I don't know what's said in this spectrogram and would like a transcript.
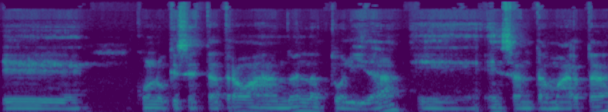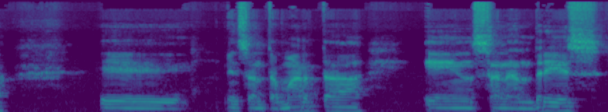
eh, con lo que se está trabajando en la actualidad eh, en Santa Marta, eh, en Santa Marta, en San Andrés,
